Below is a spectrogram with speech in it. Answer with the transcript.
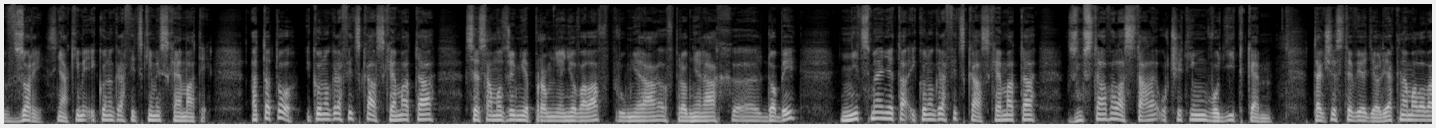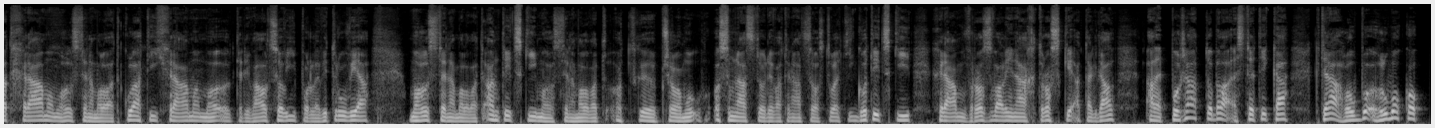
vzory, s nějakými ikonografickými schématy. A tato ikonografická schémata se samozřejmě proměňovala v, průměrách, v proměnách eh, doby, nicméně ta ikonografická schémata zůstávala stále určitým vodítkem. Takže jste věděl, jak namalovat chrám, mohl jste namalovat kulatý chrám, tedy válcový podle Vitruvia, mohl jste namalovat antický, mohl jste namalovat od přelomu 18. a 19. století gotický chrám v rozvalinách, trosky a tak dál, ale pořád to byla estetika, která hluboko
